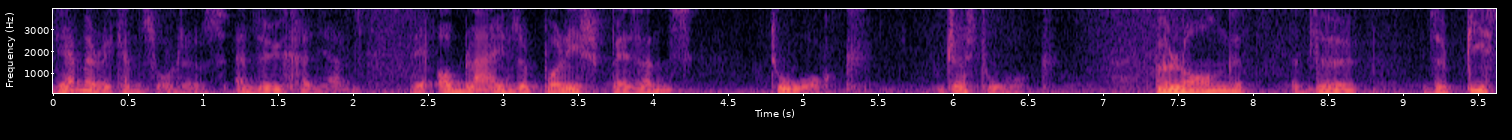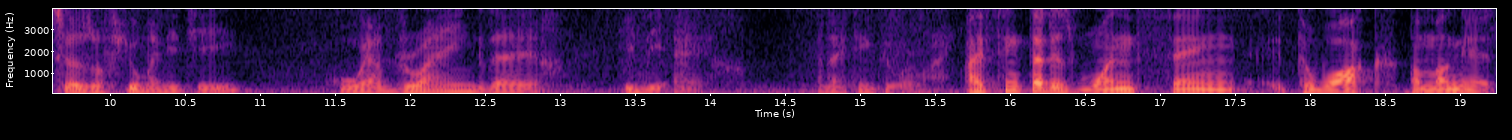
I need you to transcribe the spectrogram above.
the American soldiers and the Ukrainians, they obliged the Polish peasants to walk, just walk, along the, the pieces of humanity who were drying there in the air. And I think they were right. I think that is one thing to walk among it.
